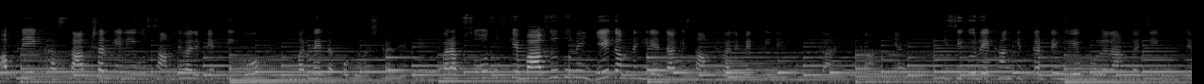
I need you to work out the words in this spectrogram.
अपने एक हस्ताक्षर के लिए वो सामने वाले व्यक्ति को मरने तक को विवश कर देते हैं। पर अफसोस उसके बावजूद उन्हें ये कम नहीं रहता कि सामने वाले व्यक्ति ने उनके कारण ये काम किया है। इसी को रेखांकित करते हुए भोलाराम का जीव हमसे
